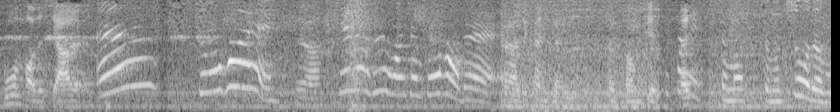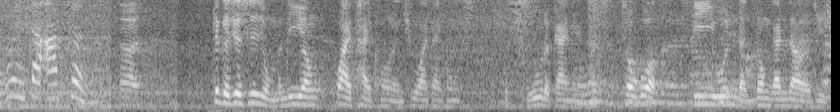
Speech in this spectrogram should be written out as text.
剥好的虾了。哎，怎么会？对啊。天哪，这是完全剥好的。对啊，就看起来很方便。到底怎么怎么做的？我问一下阿正。呃，这个就是我们利用外太空人去外太空。食物的概念，它透过低温冷冻干燥的技术，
